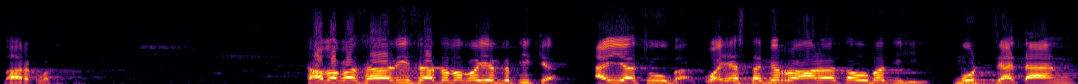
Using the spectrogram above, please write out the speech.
Barakallahu fikum. Tabaqah salisa, tabaqah yang ketiga. Ayyatuba wa yastamirru ala taubatihi muddatan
